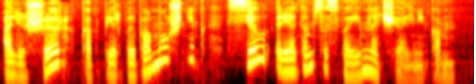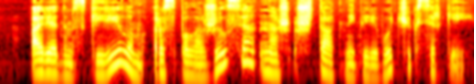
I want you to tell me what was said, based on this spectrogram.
Алишер, как первый помощник, сел рядом со своим начальником а рядом с Кириллом расположился наш штатный переводчик Сергей.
